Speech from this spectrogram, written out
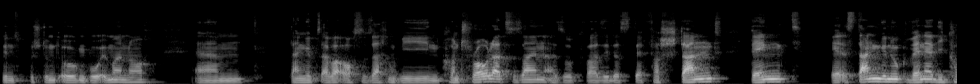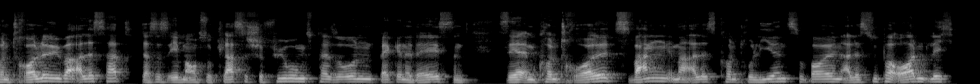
bin es bestimmt irgendwo immer noch. Ähm, dann gibt es aber auch so Sachen wie ein Controller zu sein, also quasi, dass der Verstand denkt, er ist dann genug, wenn er die Kontrolle über alles hat. Das ist eben auch so klassische Führungspersonen back in the days sind sehr im Kontrollzwang, immer alles kontrollieren zu wollen, alles super ordentlich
